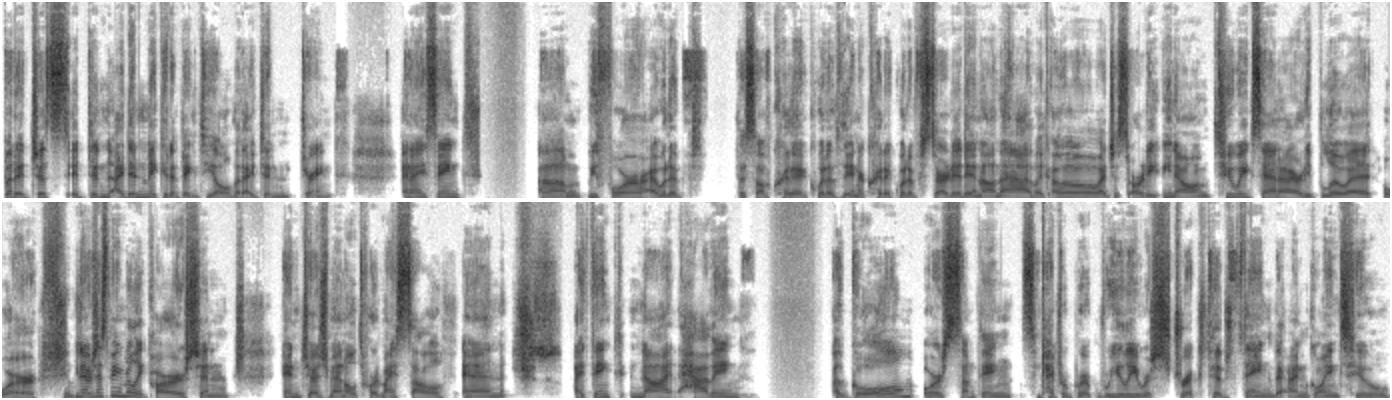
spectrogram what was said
but it just, it didn't, I didn't make it a big deal that I didn't drink. And I think um, before I would have the self critic would have, the inner critic would have started in on that. Like, oh, I just already, you know, I'm two weeks in, I already blew it. Or, you know, mm-hmm. just being really harsh and, and judgmental toward myself. And I think not having a goal or something, some type of really restrictive thing that I'm going to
